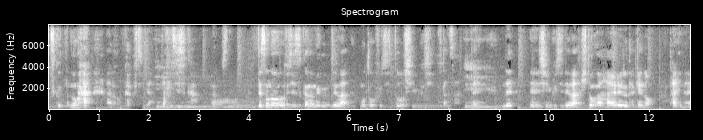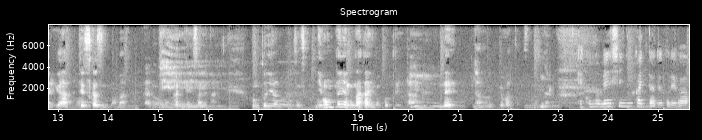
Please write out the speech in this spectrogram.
作ったのがあの各地にあった富士塚なんですね。でその富士塚が目黒では元富士と新富士2つあってで新富士では人が入れるだけの体内が手つかずのままあの発見された。り本当にあのなんていうんですか日本庭園の中に残っていたんであのよかったんですなるえこの名刺に書いてあるこれが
